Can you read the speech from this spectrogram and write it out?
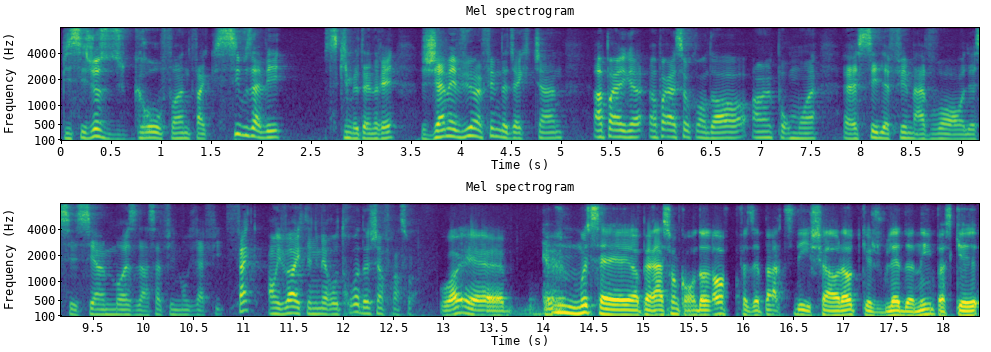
Puis c'est juste du gros fun. Fait si vous avez, ce qui me donnerait, jamais vu un film de Jackie Chan, Opération Condor, un pour moi, euh, c'est le film à voir. C'est un must dans sa filmographie. Fait on y va avec le numéro 3 de Jean-François. Ouais, euh, moi, c'est Opération Condor faisait partie des shout-outs que je voulais donner parce que,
